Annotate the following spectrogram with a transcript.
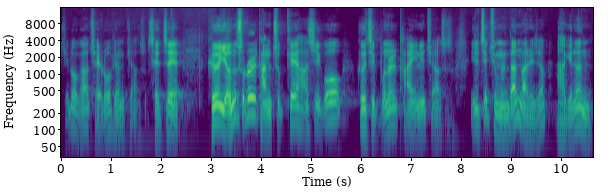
기도가 죄로 변케 하소서. 셋째, 그 연수를 단축해 하시고 그 직분을 타인이 취하소서. 일찍 죽는단 말이죠. 악인은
